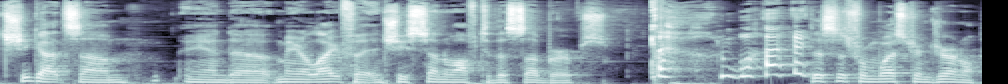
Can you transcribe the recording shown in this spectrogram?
she got some, and uh, Mayor Lightfoot, and she sent them off to the suburbs. what? This is from Western Journal.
